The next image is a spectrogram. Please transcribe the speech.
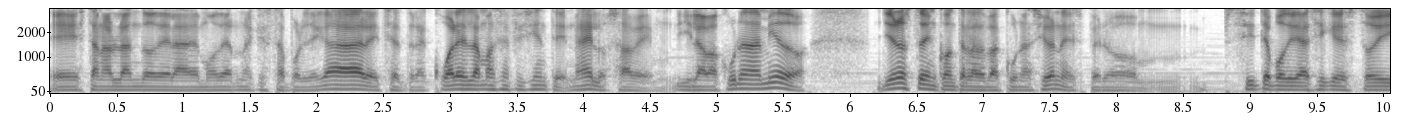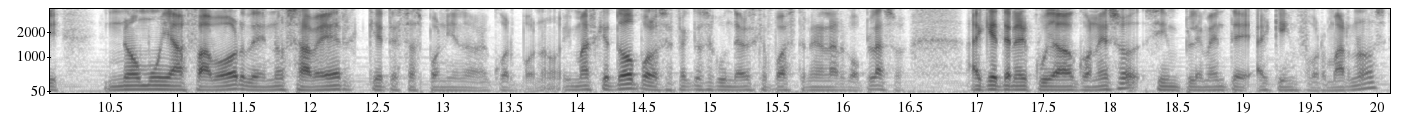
eh, están hablando de la de Moderna que está por llegar, etcétera. ¿Cuál es la más eficiente? Nadie lo sabe. ¿Y la vacuna da miedo? Yo no estoy en contra de las vacunaciones, pero mm, sí te podría decir que estoy no muy a favor de no saber qué te estás poniendo en el cuerpo, ¿no? Y más que todo por los efectos secundarios que puedas tener a largo plazo. Hay que tener cuidado con eso, simplemente hay que informarnos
